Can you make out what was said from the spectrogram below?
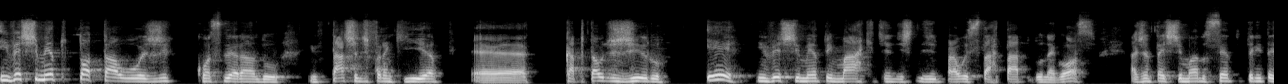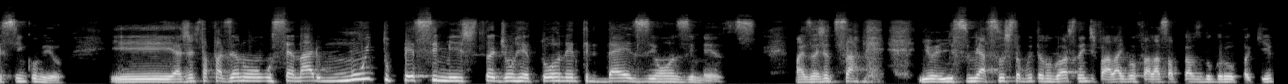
Investimento total hoje, considerando taxa de franquia, é, capital de giro e investimento em marketing para o startup do negócio, a gente está estimando 135 mil. E a gente está fazendo um, cenário muito pessimista de um retorno entre 10 e 11 meses. Mas a gente sabe, e isso me assusta muito, eu não gosto nem de falar, e vou falar só por causa do grupo aqui,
